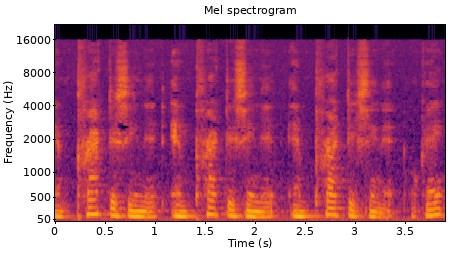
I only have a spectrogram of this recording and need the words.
and practicing it and practicing it and practicing it okay?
